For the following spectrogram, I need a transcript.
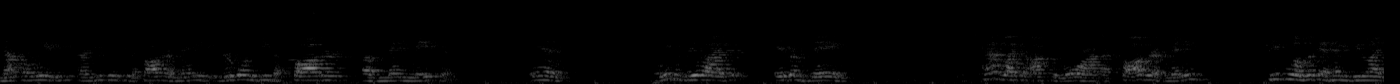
not only are you, are you going to be the father of many, but you're going to be the father of many nations. And we need to realize that Abram's name is kind of like an oxymoron, a father of many. People will look at him and be like,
